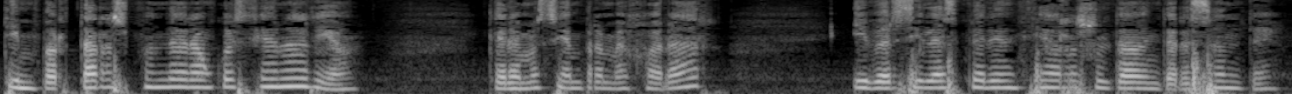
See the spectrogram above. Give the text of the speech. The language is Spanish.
¿Te importa responder a un cuestionario? Queremos siempre mejorar y ver si la experiencia ha resultado interesante.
